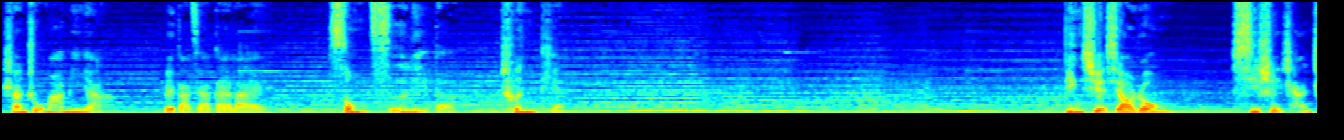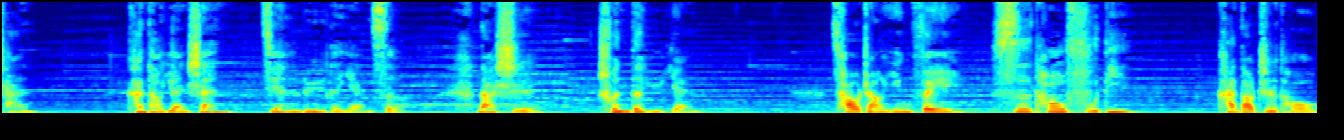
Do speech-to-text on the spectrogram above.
山竹妈咪呀，为大家带来宋词里的春天。冰雪消融。溪水潺潺，看到远山渐绿的颜色，那是春的语言。草长莺飞，丝涛拂堤，看到枝头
